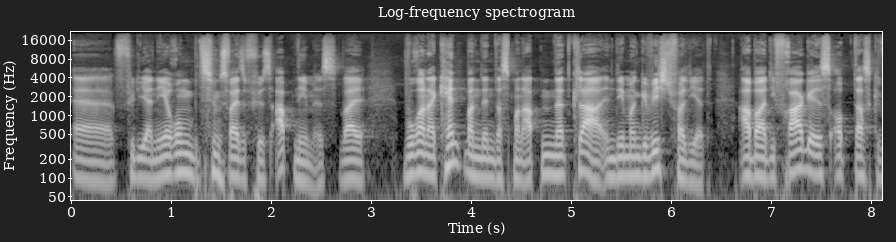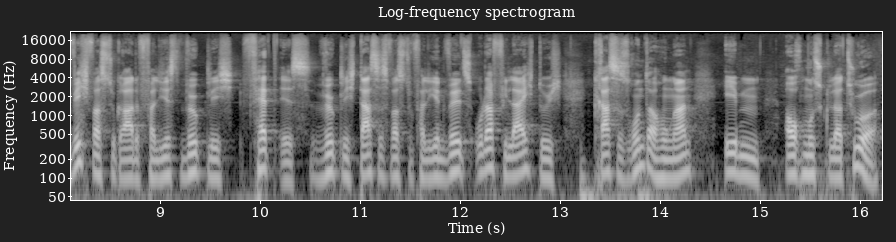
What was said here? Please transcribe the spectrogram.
äh, für die Ernährung bzw. fürs Abnehmen ist. Weil woran erkennt man denn, dass man abnimmt? Klar, indem man Gewicht verliert. Aber die Frage ist, ob das Gewicht, was du gerade verlierst, wirklich Fett ist, wirklich das ist, was du verlieren willst, oder vielleicht durch krasses Runterhungern eben auch Muskulatur.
